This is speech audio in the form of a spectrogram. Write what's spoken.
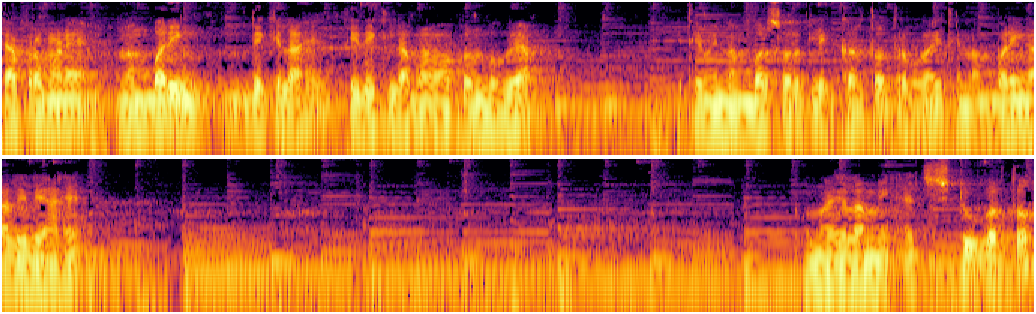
त्याप्रमाणे नंबरिंग देखील आहे. ती देखील आपण वापरून बघूया. इथे मी नंबर्सवर क्लिक करतो तर बघा इथे नंबरिंग आलेली आहे. पुन्हा याला मी एच टू करतो.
